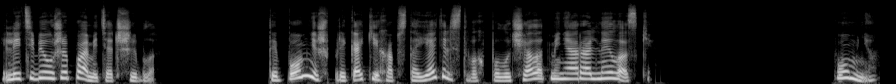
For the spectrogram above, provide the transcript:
Или тебе уже память отшибла? Ты помнишь, при каких обстоятельствах получал от меня оральные ласки? Помню.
